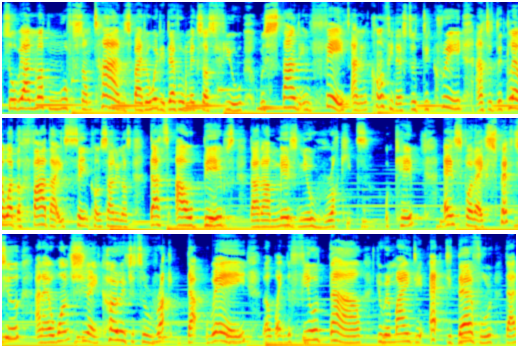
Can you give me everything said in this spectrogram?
So we are not moved sometimes by the way the devil makes us feel. We stand in faith and in confidence to decree and to declare what the Father is saying concerning us. That's our babes that are made new rockets. Okay, henceforth I expect you and I want you, I encourage you to rock that way that when you feel down, you remind the, eh, the devil that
